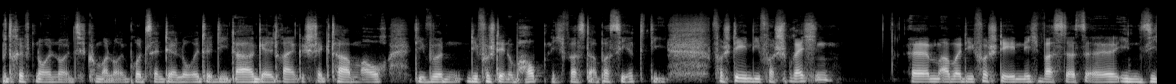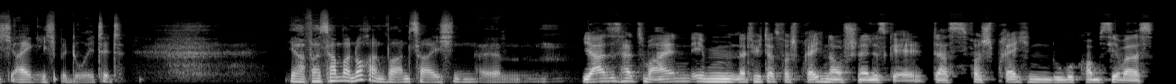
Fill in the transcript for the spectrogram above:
betrifft 99,9 Prozent der Leute, die da Geld reingesteckt haben, auch. Die würden, die verstehen überhaupt nicht, was da passiert. Die verstehen die Versprechen, ähm, aber die verstehen nicht, was das äh, in sich eigentlich bedeutet. Ja, was haben wir noch an Warnzeichen? Ähm ja, es ist halt zum einen eben natürlich das Versprechen auf schnelles Geld. Das Versprechen, du bekommst hier was,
